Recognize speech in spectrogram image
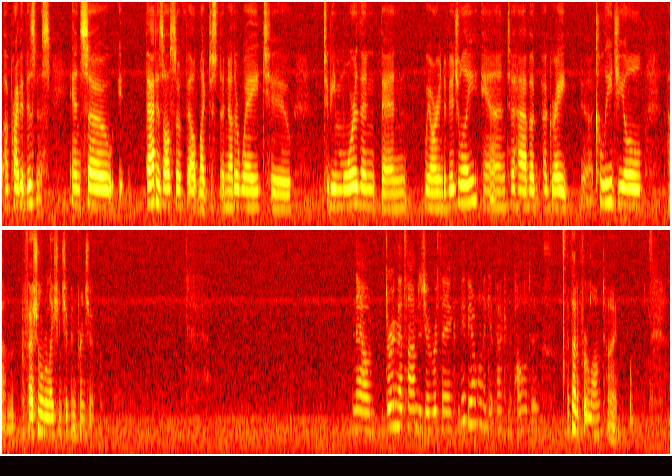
a private business. And so it, that has also felt like just another way to to be more than than we are individually and to have a, a great uh, collegial um, professional relationship and friendship. Now, during that time, did you ever think maybe I want to get back into politics? I thought it for a long time.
